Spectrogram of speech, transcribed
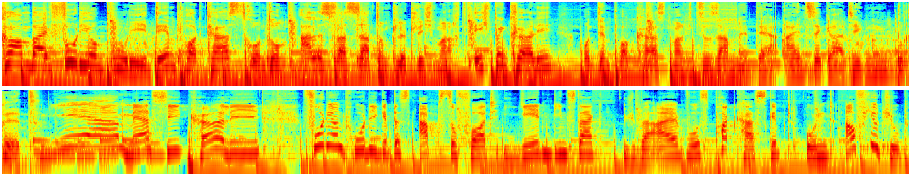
Willkommen bei Foodie und Brudi, dem Podcast rund um alles, was satt und glücklich macht. Ich bin Curly und den Podcast mache ich zusammen mit der einzigartigen Brit. Yeah, merci Curly. Foodie und Prudi gibt es ab sofort jeden Dienstag überall, wo es Podcasts gibt und auf YouTube.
